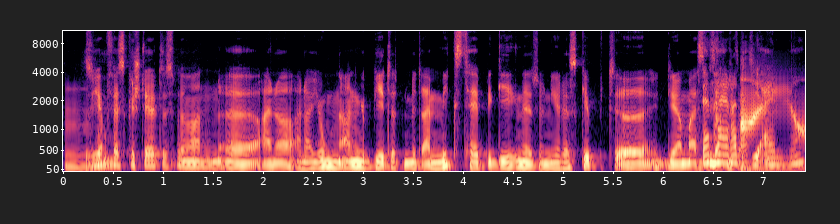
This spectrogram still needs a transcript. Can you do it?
Also ich habe festgestellt, dass wenn man äh, einer, einer Jungen angebietet mit einem Mixtape begegnet und ihr das gibt, äh, die dann meistens Dann heiratet die einen, ne?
